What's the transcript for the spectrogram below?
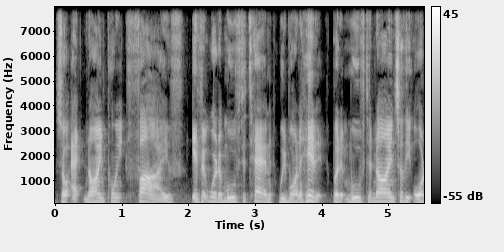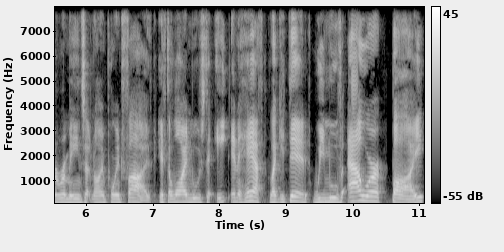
So at 9.5, if it were to move to 10, we'd want to hit it, but it moved to 9, so the order remains at 9.5. If the line moves to 8.5, like it did, we move our buy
